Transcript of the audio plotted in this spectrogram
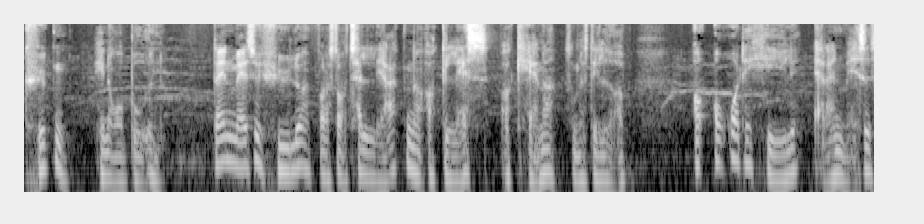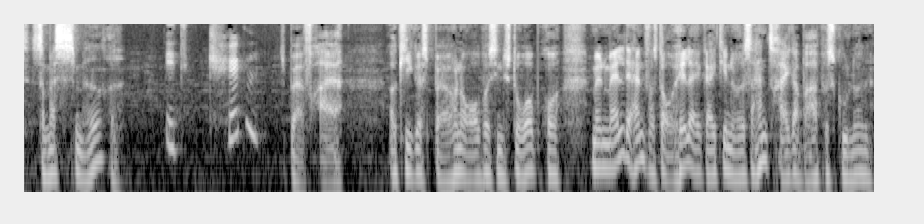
køkken hen over båden. Der er en masse hylder, hvor der står tallerkener og glas og kander, som er stillet op. Og over det hele er der en masse, som er smadret, Et køkken? spørger Freja, og kigger spørgende over på sin storebror. Men Malte, han forstår heller ikke rigtig noget, så han trækker bare på skuldrene.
